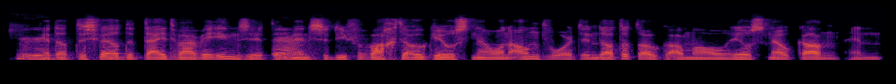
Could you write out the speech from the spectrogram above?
Ja, dat is wel de tijd waar we in zitten. Mensen die verwachten ook heel snel een antwoord. En dat het ook allemaal heel snel kan. En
